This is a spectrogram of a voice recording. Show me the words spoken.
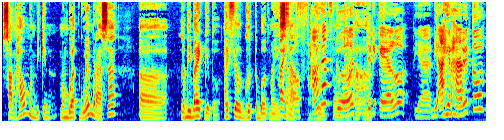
somehow membikin, membuat gue merasa uh, lebih baik gitu. I feel good about myself. myself. Oh, that's gitu. good. Ah, ah. Jadi kayak lo ya di akhir hari tuh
